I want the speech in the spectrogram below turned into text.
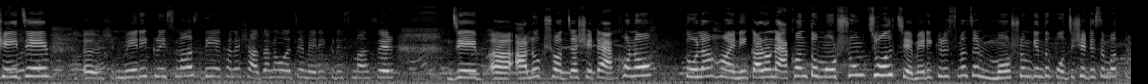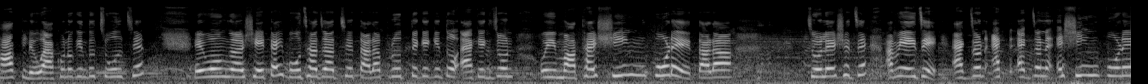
সেই যে মেরি ক্রিসমাস দিয়ে এখানে সাজানো হয়েছে। মেরি ক্রিসমাসের যে আলোকসজ্জা সেটা এখনও তোলা হয়নি, কারণ এখন তো মরশুম চলছে। মেরি ক্রিসমাসের মরশুম কিন্তু পঁচিশে ডিসেম্বর থাকলেও এখনও কিন্তু চলছে। এবং সেটাই বোঝা যাচ্ছে তারা প্রত্যেকে কিন্তু এক একজন ওই মাথায় শিং পরে তারা চলে এসেছে। আমি এই যে একজন, এক- একজন শিং পরে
